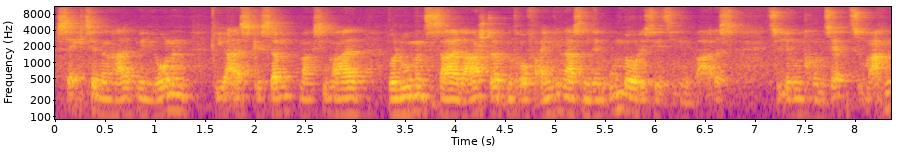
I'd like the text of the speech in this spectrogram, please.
16,5 Millionen, die als Gesamtmaximalvolumenszahl darstellten, darauf eingelassen, den Umbau des jetzigen Bades zu ihrem Konzept zu machen.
